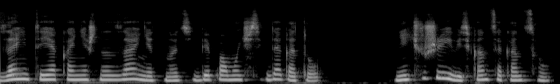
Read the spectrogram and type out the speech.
«Занят я, конечно, занят, но тебе помочь всегда готов. Не чужие ведь в конце концов.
